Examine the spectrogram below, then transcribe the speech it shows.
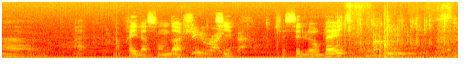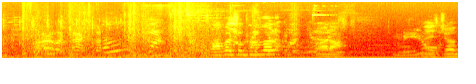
Euh, ouais. Après, il a son dash, le petit. J'essaie de le bait. Attack the Oh, that. Je m'envole, je m'envole. Voilà. Nice job.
